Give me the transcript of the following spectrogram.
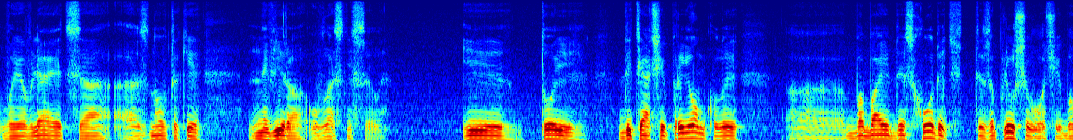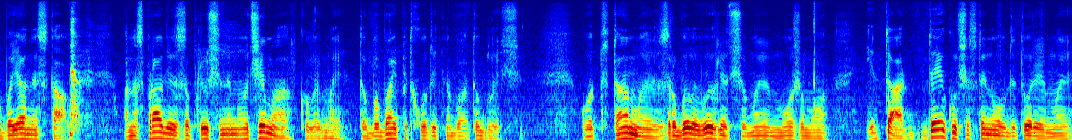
виявляється е, знов-таки невіра у власні сили. І той дитячий прийом, коли е, бабай десь ходить, ти заплющив очі, бабая не стало. А насправді з заплющеними очима, коли ми, то бабай підходить набагато ближче. От там ми зробили вигляд, що ми можемо. І так, деяку частину аудиторії ми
